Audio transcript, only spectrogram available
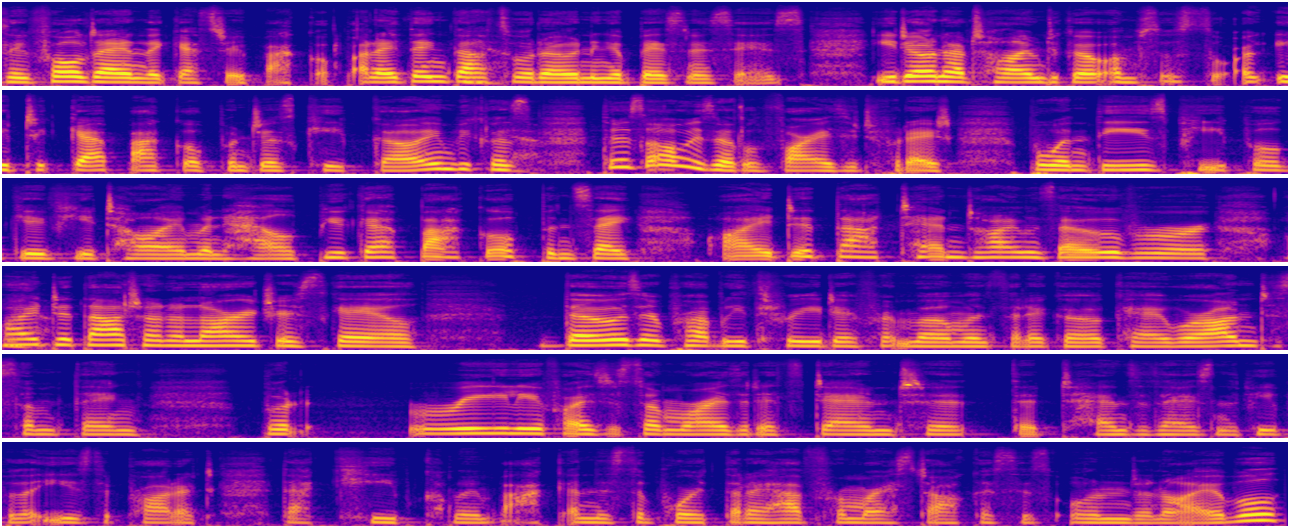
they fall down, and they get straight back up. And I think that's yeah. what owning a business is. You don't have time to go, I'm so sorry, to get back up and just keep going because yeah. there's always little fires you to put out. But when these people give you time and help you get back up and say, I did that 10 times over, or yeah. I did that on a larger scale. Those are probably three different moments that I go, okay, we're on to something. But really, if I was to summarize it, it's down to the tens of thousands of people that use the product that keep coming back. And the support that I have from our stockists is undeniable.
